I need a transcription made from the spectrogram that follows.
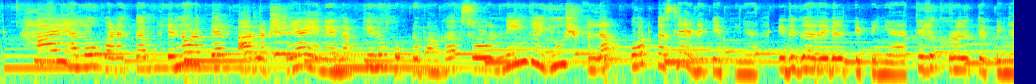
ஹாய் ஹலோ வணக்கம். என்னோட பேர் ஆர் லக்ஷ்மியா. என்னை லக்கின்னு கூப்பிடுவாங்க. ஸோ நீங்க யூஸ்வலா பாட்காஸ்ட்ல என்ன கேட்பீங்க இதுகதைகள் கேட்பீங்க திருக்குறள் கேட்பீங்க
